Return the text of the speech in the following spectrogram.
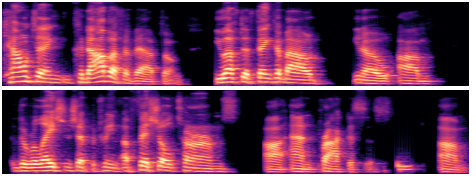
counting Kadaververwertung, you have to think about, you know, um, the relationship between official terms uh, and practices. Um,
